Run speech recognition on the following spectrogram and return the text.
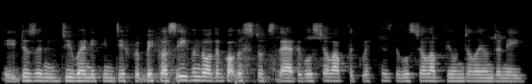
It doesn't do anything different because even though they've got the studs there, they will still have the grippers. They will still have the underlay underneath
